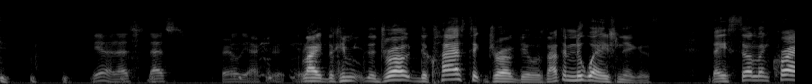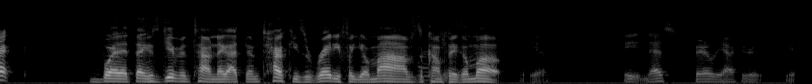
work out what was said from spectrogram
yeah. yeah That's that's fairly accurate. yeah. Like the commu- the drug, the classic drug dealers, not the new age niggas. They selling crack, but at Thanksgiving time they got them turkeys ready for your moms to come pick them up. He, that's fairly accurate. Yeah.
